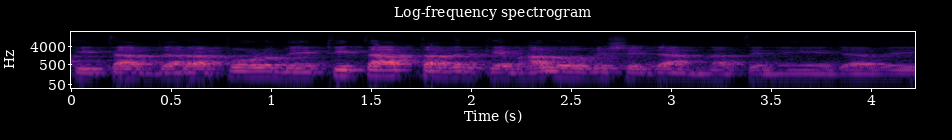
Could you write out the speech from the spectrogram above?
কিতাব যারা পড়বে, কিতাব তাদেরকে ভালোবেসে জান্নাতে নিয়ে যাবে।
